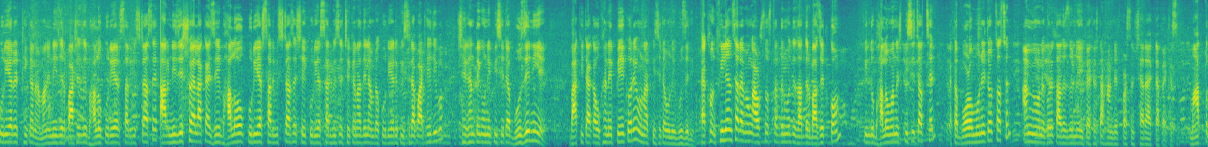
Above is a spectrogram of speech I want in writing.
কুরিয়ারের ঠিকানা মানে নিজের পাশে যে ভালো কুরিয়ার সার্ভিসটা আছে আর নিজস্ব এলাকায় যে ভালো কুরিয়ার সার্ভিসটা আছে সেই কুরিয়ার সার্ভিসের ঠিকানা দিলে আমরা কুরিয়ারে পিসিটা পাঠিয়ে দিব। সেখান থেকে উনি পিসিটা বুঝে নিয়ে বাকি টাকা ওখানে পে করে ওনার পিসিটা উনি বুঝে নিন এখন ফ্রিল্যান্সার এবং আউটসোর্স তাদের মধ্যে যাদের বাজেট কম, কিন্তু ভালো মানুষ পিসি চাচ্ছেন, একটা বড় মনিটর চাচ্ছেন, আমি মনে করি তাদের জন্য এই প্যাকেজটা হান্ড্রেড পার্সেন্ট সেরা একটা প্যাকেজ মাত্র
